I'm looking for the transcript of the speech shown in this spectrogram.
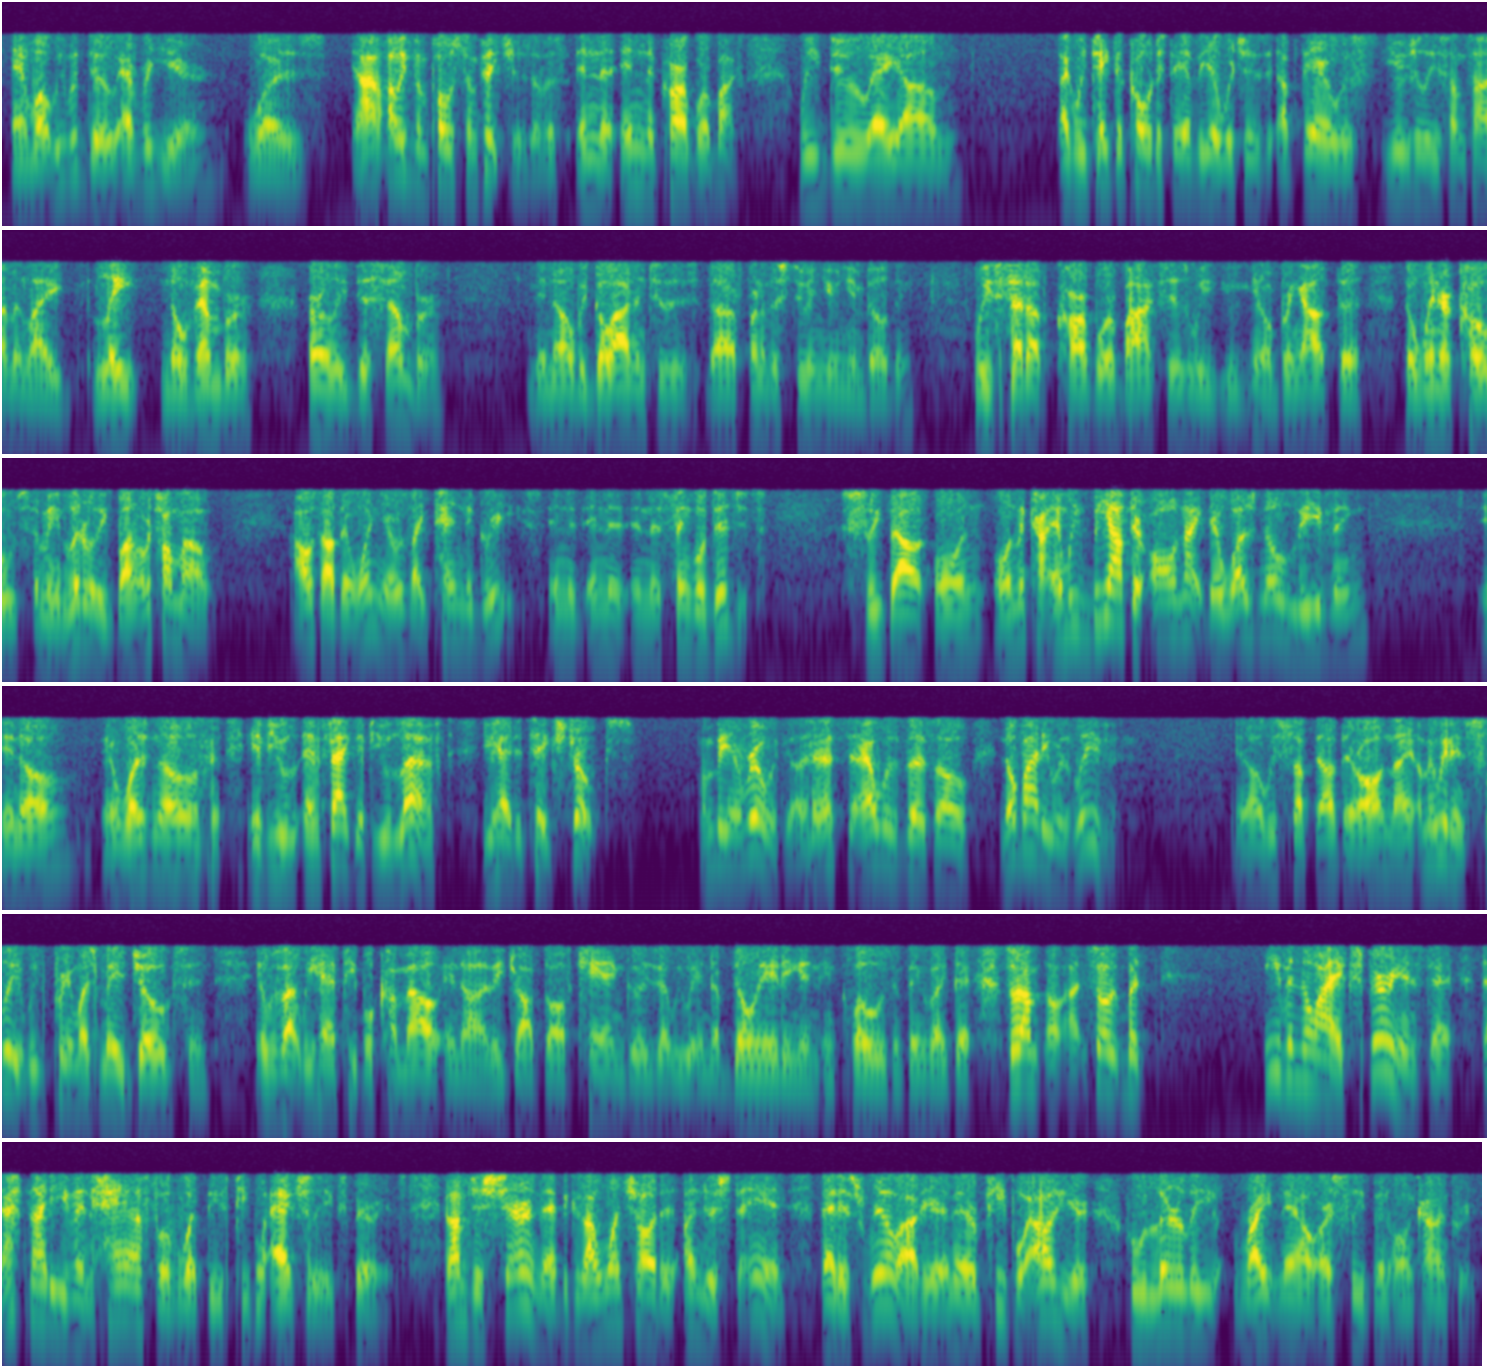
And what we would do every year was, I'll, I'll even post some pictures of us in the in the cardboard box. We do a um, like we take the coldest day of the year, which is up there. Was usually sometime in like late November, early December. You know, we go out into the uh, front of the student union building we set up cardboard boxes. We you know bring out the the winter coats. I mean, literally bundle. We're talking about. I was out there one year. It was like ten degrees in the in the in the single digits. Sleep out on on the and we'd be out there all night. There was no leaving. You know, there was no. If you, in fact, if you left, you had to take strokes. I'm being real with you. That's that was the so nobody was leaving. You know, we slept out there all night. I mean, we didn't sleep. We pretty much made jokes, and it was like we had people come out and uh they dropped off canned goods that we would end up donating and, and clothes and things like that. So I'm uh, so, but even though I experienced that, that's not even half of what these people actually experience. And I'm just sharing that because I want y'all to understand that it's real out here, and there are people out here who literally right now are sleeping on concrete.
